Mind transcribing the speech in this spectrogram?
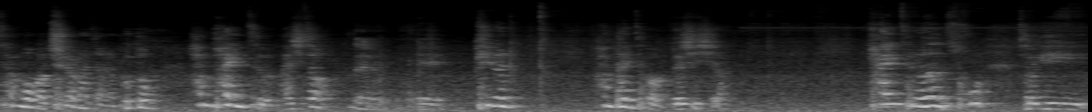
산모가 출혈하잖아요. 보통 한 파인트 아시죠? 네. 예, 피는 한 파인트가 몇 cc야? 파인트는 소 저기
